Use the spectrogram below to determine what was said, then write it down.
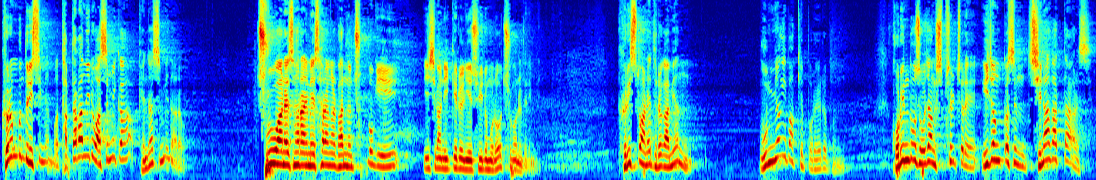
그런 분들이 있으면 뭐 답답한 일이 왔습니까? 괜찮습니다. 주 안에서 하나님의 사랑을 받는 축복이 이 시간 있기를 예수 이름으로 축원을 드립니다. 그리스도 안에 들어가면 운명이 바뀌어버려요, 여러분. 고린도서 5장 17절에 이전 것은 지나갔다 그랬어요.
